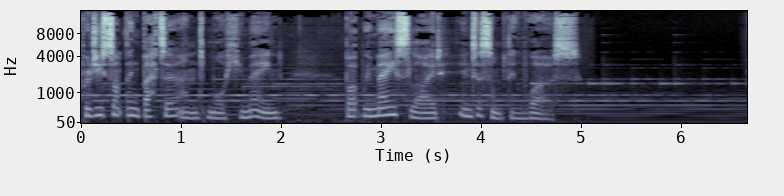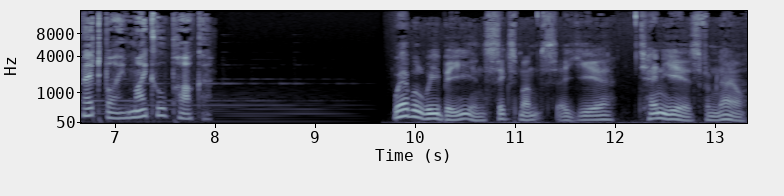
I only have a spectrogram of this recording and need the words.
produce something better and more humane, but we may slide into something worse. Read by Michael Parker. Where will we be in six months, a year, ten years from now?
